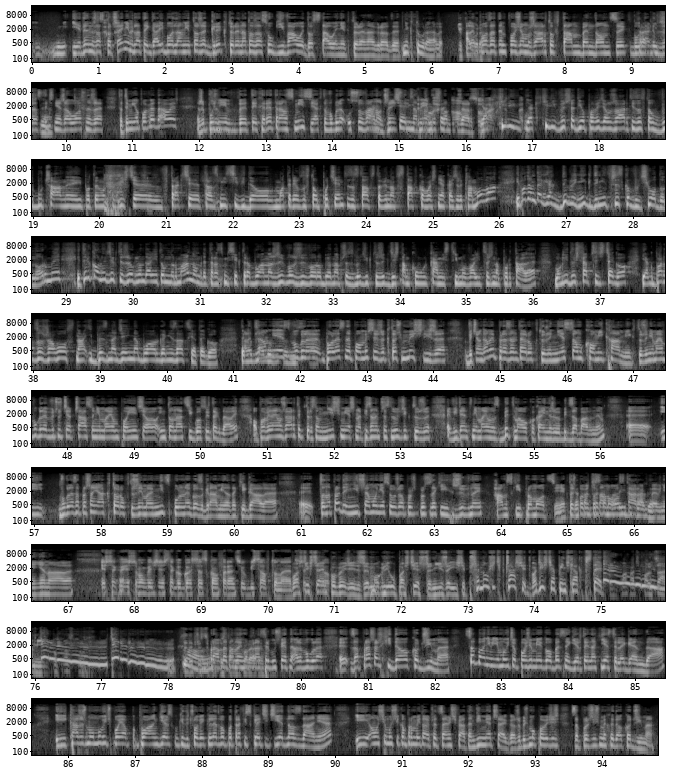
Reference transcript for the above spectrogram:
jedynym zaskoczeniem dla tej gali było dla mnie to, że gry, które na to zasługiwały, dostały niektóre nagrody. Niektóre. Ale, Niektóre. ale poza tym poziom żartów tam będących był Tragiczny. tak drastycznie żałosny, że to ty mi opowiadałeś, że później w tych retransmisjach to w ogóle usuwano Tak, część tych naprawdę żartów. Jak Kili, jak Kili wyszedł i opowiedział żart i został wybuczany i potem oczywiście w trakcie transmisji wideo materiał został pocięty, została wstawiona wstawka właśnie jakaś reklamowa i potem tak jak gdyby nigdy nic, wszystko wróciło do normy i tylko ludzie, którzy oglądali tą normalną retransmisję, która była na żywo, żywo robiona przez ludzi, którzy gdzieś tam komórkami streamowali coś na portale, mogli doświadczyć tego, jak bardzo żałosna i beznadziejna była organizacja tego, tego Ale dla mnie jest w ogóle bolesne pomyśleć, że ktoś myśli, że wyciągamy prezenterów, którzy nie są są komikami, którzy nie mają w ogóle wyczucia czasu, nie mają pojęcia o intonacji głosu i tak dalej, opowiadają żarty, które są nieśmieszne, napisane przez ludzi, którzy ewidentnie mają zbyt mało kokainy, żeby być zabawnym. E, I w ogóle zapraszanie aktorów, którzy nie mają nic wspólnego z grami na takie gale, e, to naprawdę niczemu nie służy oprócz po prostu takiej żywnej, hamskiej promocji. Nie? Ktoś Ja powie to samo o Oscarach pewnie, nie no, ale... Jeszcze, jeszcze mogli wziąć tego gościa z konferencji Ubisoftu na E3. Właśnie chciałem powiedzieć, że mogli upaść jeszcze niżej i się przenosić w czasie 25 lat wstecz, machać palcami Wtedy No, Prawda, tam dostali ten cholery. konferencja był świetny, ale w ogóle e, zapraszasz Hideo Kojimę, co by o nim nie mówić o poziomie jego obecnych gier, to jednak jest legenda i każesz mu mówić po, po angielsku, kiedy człowiek ledwo potrafi sklecić jedno zdanie i on się musi kompromitować przed całym światem. W imię czego? Żebyś mógł powiedzieć, zaprosiliśmy Hideo Kojimę.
